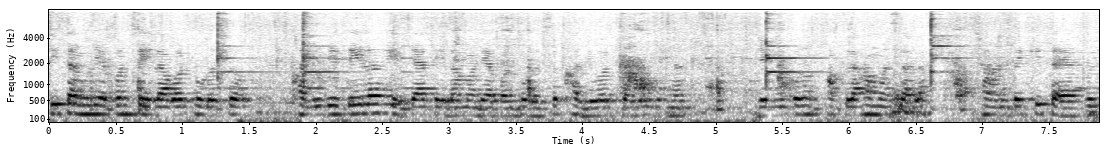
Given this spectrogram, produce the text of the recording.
ती चांगली आपण तेलावर थोडंसं खाली जे तेल आहे त्या तेलामध्ये आपण थोडंसं खालीवर तळून घेणार. जेणेकरून आपला हा मसाला छानपैकी तयार होईल.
